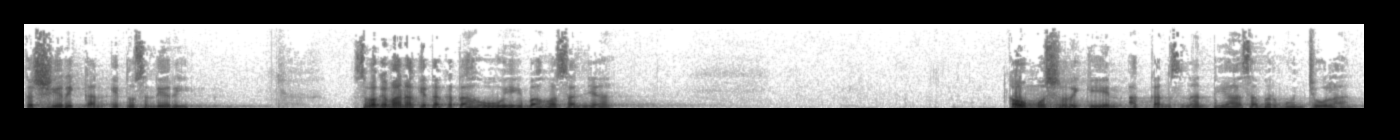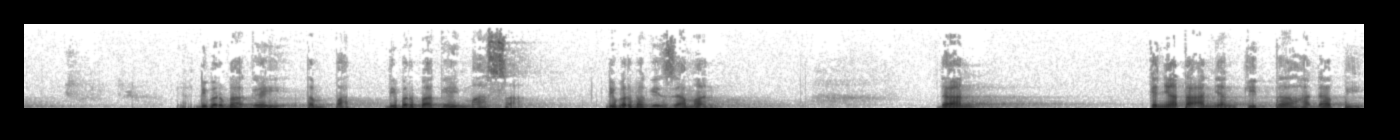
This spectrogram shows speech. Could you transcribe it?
kesyirikan itu sendiri. Sebagaimana kita ketahui bahwasannya kaum musyrikin akan senantiasa bermunculan di berbagai tempat, di berbagai masa, di berbagai zaman. Dan kenyataan yang kita hadapi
